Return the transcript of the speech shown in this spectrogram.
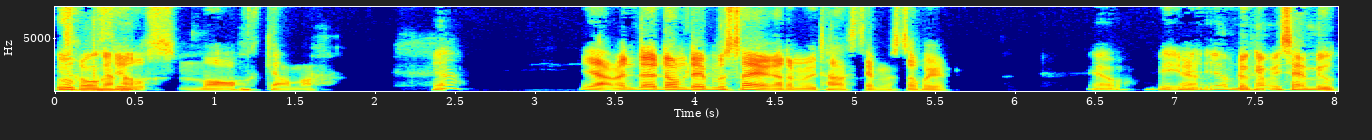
Upprorsmakarna. Ja. Ja, men de, de demonstrerade mot hans demonstration. Ja, vi, Ja. ja. då kan vi säga mot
